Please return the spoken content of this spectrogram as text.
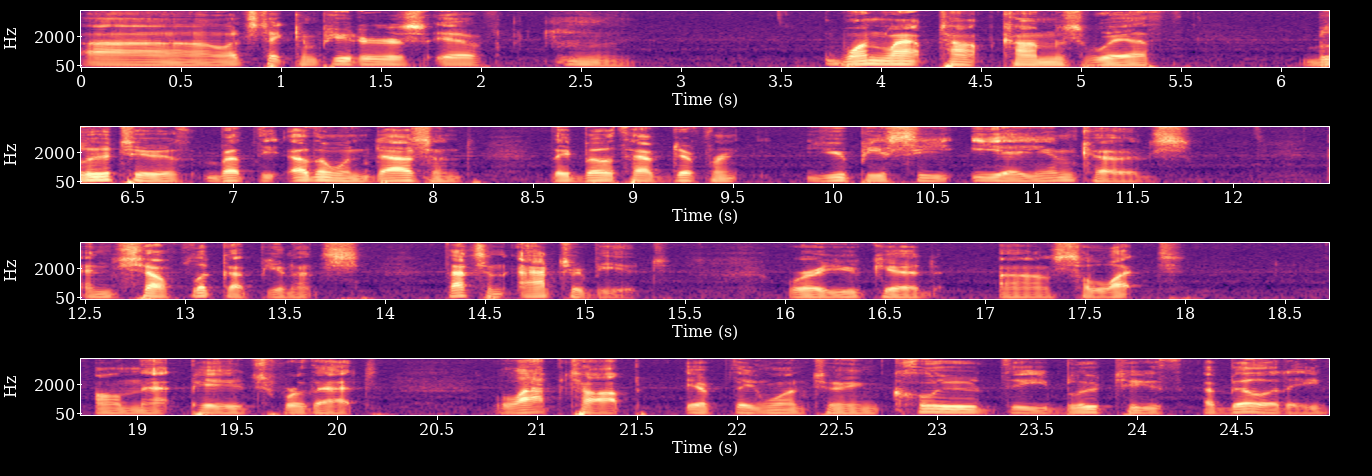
uh, let's take computers, if one laptop comes with Bluetooth, but the other one doesn't. They both have different UPC EAN codes and shelf lookup units. That's an attribute where you could uh, select on that page for that laptop if they want to include the Bluetooth ability,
